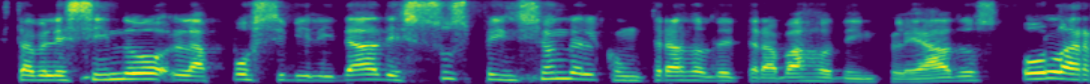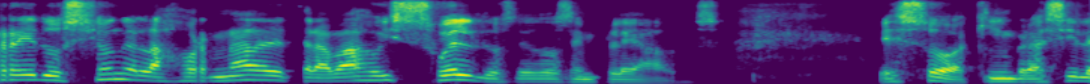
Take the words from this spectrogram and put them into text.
estableciendo la posibilidad de suspensión del contrato de trabajo de empleados o la reducción de la jornada de trabajo y sueldos de los empleados. Eso aquí en Brasil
